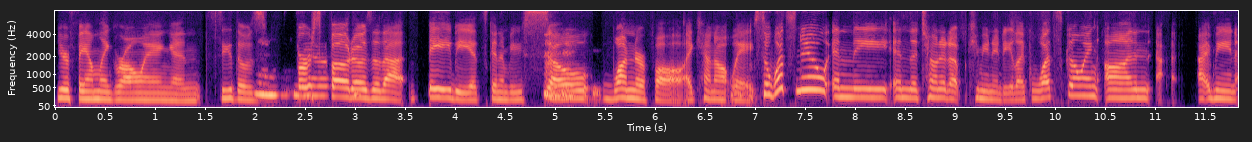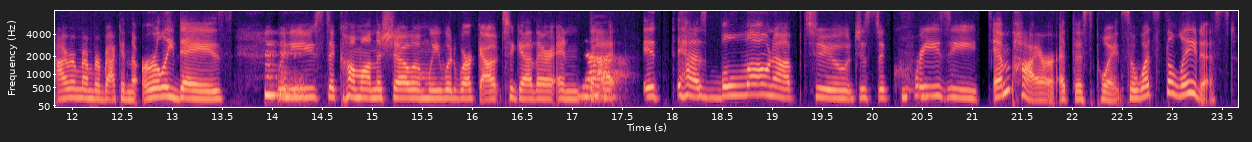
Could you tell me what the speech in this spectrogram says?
your family growing and see those first photos of that baby. It's going to be so wonderful. I cannot wait. So what's new in the in the Tone It Up community? Like what's going on? I mean, I remember back in the early days when you used to come on the show and we would work out together, and yeah. that it has blown up to just a crazy empire at this point. So, what's the latest?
